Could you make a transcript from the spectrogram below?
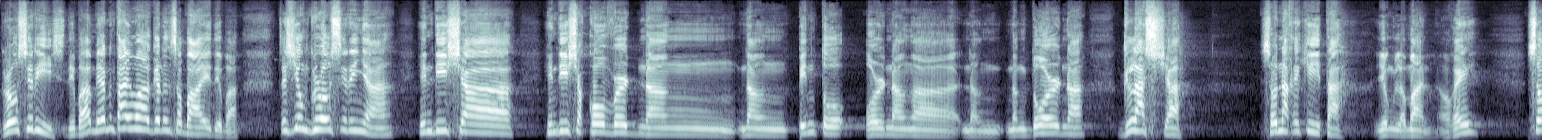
groceries, di ba? Meron tayong mga ganun sa bahay, di ba? Tapos yung grocery niya, hindi siya hindi siya covered ng ng pinto or ng uh, ng ng door na glass siya. So nakikita yung laman. Okay? So,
